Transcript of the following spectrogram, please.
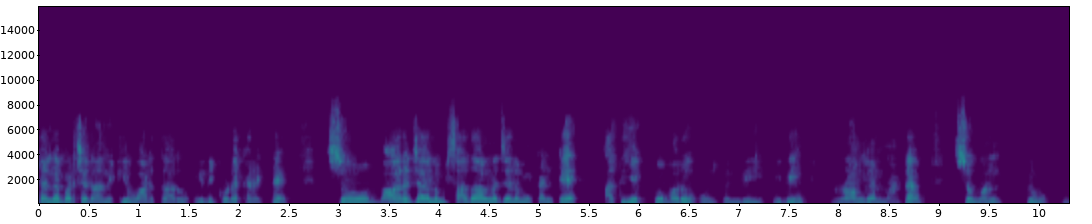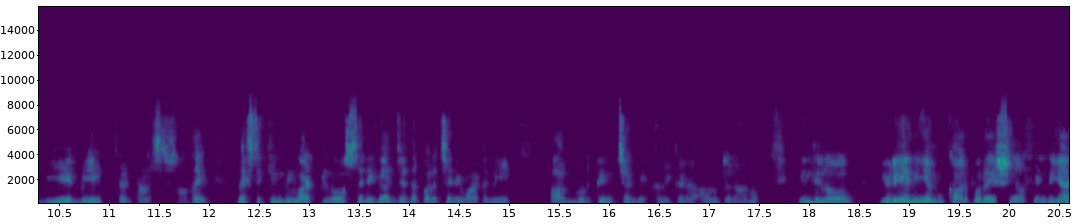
చల్లబరచడానికి వాడతారు. ఇది కూడా కరెక్టే. సో, భారజాలం సాధారణ జలం కంటే అతి ఎక్కువ బరువు ఉంటుంది. ఇది రాంగ్ అన్నమాట. So, one two A B correct answers అవుతాయి. నెక్స్ట్ కింది వాటిలో సరిగా జతపరచని వాటిని గుర్తించండి అని ఇక్కడ అడుగుతున్నారు. ఇందులో uranium corporation of India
